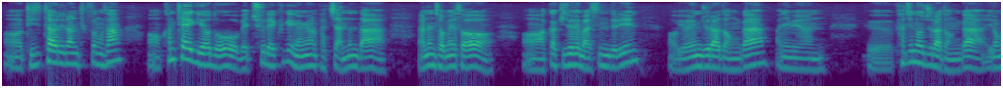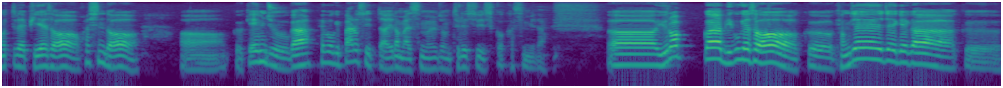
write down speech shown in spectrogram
어, 디지털이라는 특성상 어, 컨택이어도 매출에 크게 영향을 받지 않는다라는 점에서 어, 아까 기존에 말씀드린 어, 여행주라던가 아니면 그 카지노주라던가 이런 것들에 비해서 훨씬 더 어, 그 게임주가 회복이 빠를 수 있다 이런 말씀을 좀 드릴 수 있을 것 같습니다. 어, 유럽과 미국에서 그 경제 재개가 그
